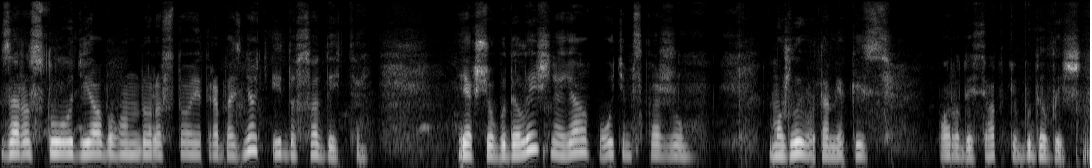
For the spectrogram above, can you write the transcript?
заросло, діаболон доростає, треба зняти і досадити. Якщо буде лишнє, я потім скажу. Можливо, там якийсь пару десятків буде лишнє.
